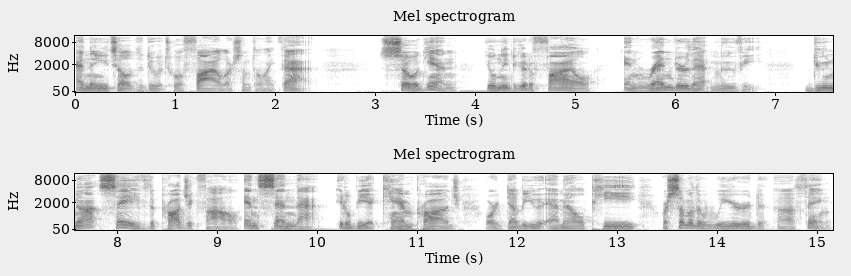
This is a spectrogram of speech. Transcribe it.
And then you tell it to do it to a file or something like that. So again, you'll need to go to File and render that movie do not save the project file and send that. It'll be a CamProj or WMLP or some other weird uh, thing.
